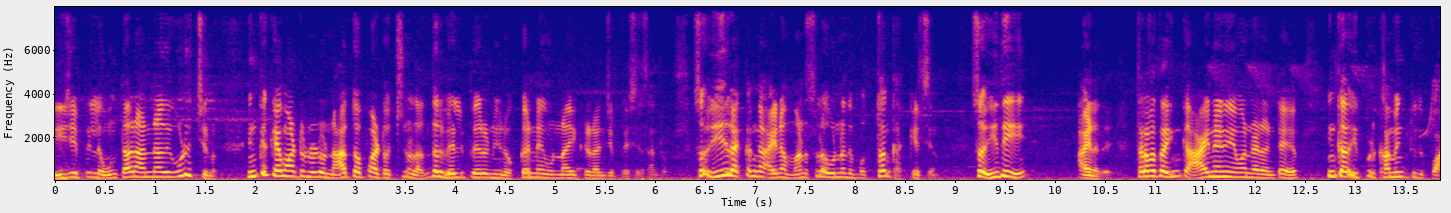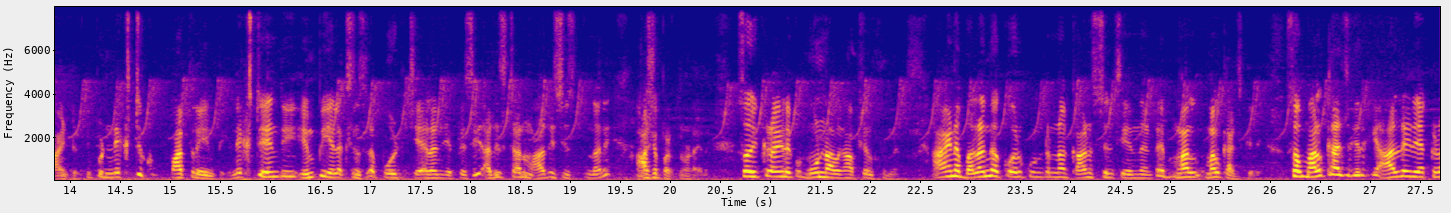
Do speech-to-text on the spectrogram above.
బీజేపీలో ఉంటాను అన్నది కూడా ఇచ్చాను ఇంకేమంటున్నాడు నాతో పాటు వచ్చిన వాళ్ళు అందరూ వెళ్ళిపోయారు నేను ఒక్కనే ఉన్నా ఇక్కడ అని చెప్పేసి అంటారు సో ఈ రకంగా ఆయన మనసులో ఉన్నది మొత్తం కక్కేసాను సో ఇది ఆయనది. తర్వాత ఇంకా ఆయన ఏమన్నాడంటే ఇంకా ఇప్పుడు కమింగ్ టు ది పాయింట్ ఇప్పుడు నెక్స్ట్ పాత్ర ఏంటి? నెక్స్ట్ ఏంటి? ఎంపీ ఎలక్షన్స్లో పోటీ చేయాలని చెప్పేసి అధిష్టానం ఆదేశిస్తుందని ఆశపడుతున్నాడు ఆయన. సో ఇక్కడ ఆయనకు మూడు నాలుగు ఆప్షన్స్ ఉన్నాయి. ఆయన బలంగా కోరుకుంటున్న కాన్స్టిట్యున్సీ ఏంటంటే మల్ మల్కాజ్గిరి. సో మల్కాజ్గిరికి ఆల్రెడీ అక్కడ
